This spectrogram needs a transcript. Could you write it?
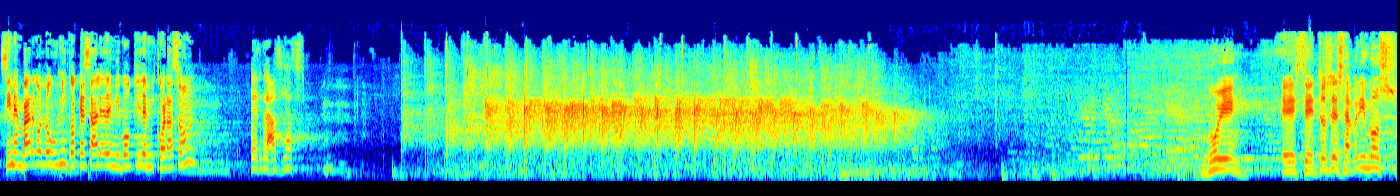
sin embargo, lo único que sale de mi boca y de mi corazón es gracias. Muy bien. Este, entonces abrimos.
